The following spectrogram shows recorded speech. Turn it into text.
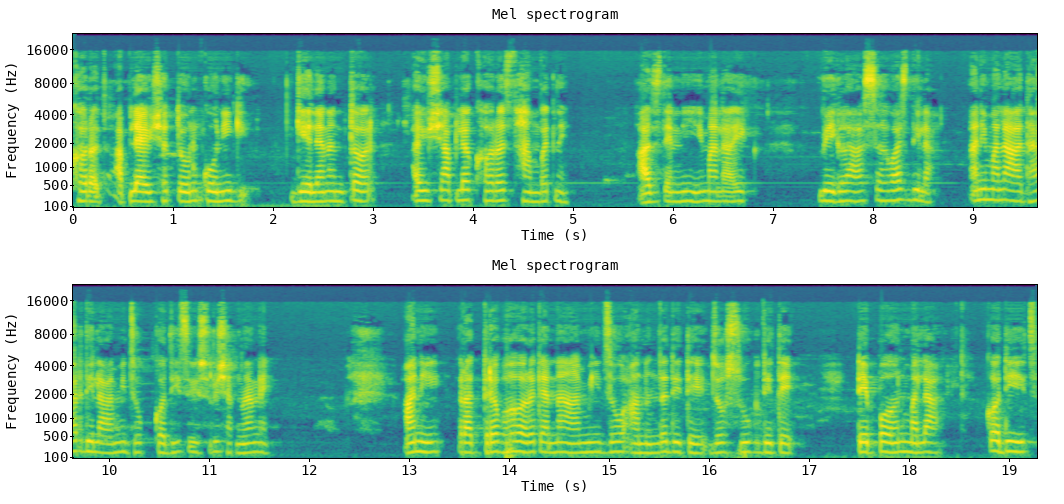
खरंच आपल्या आयुष्यातून कोणी गे गेल्यानंतर आयुष्य आपलं खरंच थांबत नाही. आज त्यांनी मला एक वेगळा सहवास दिला आणि मला आधार दिला. मी जो कधीच विसरू शकणार नाही. आणि रात्रभर त्यांना मी जो आनंद देते जो सुख देते ते पण मला कधीच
